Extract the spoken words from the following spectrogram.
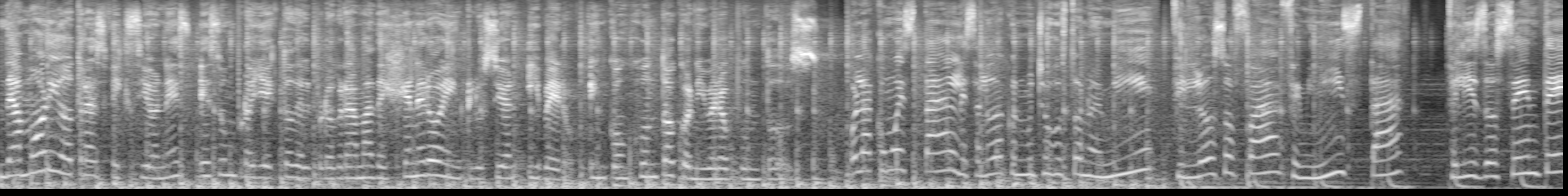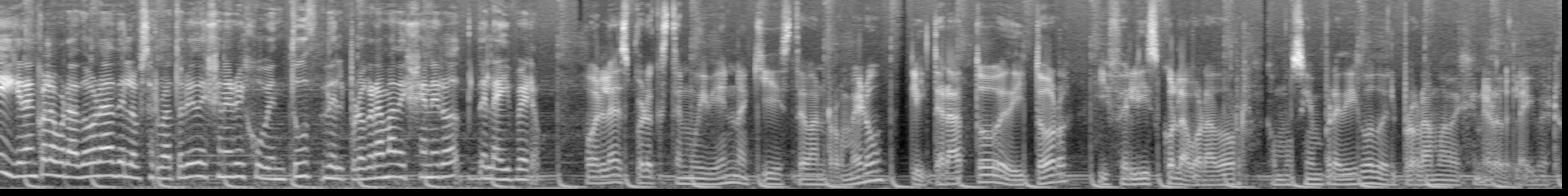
De Amor y otras ficciones es un proyecto del programa de género e inclusión Ibero, en conjunto con Ibero.2. Hola, ¿cómo están? Les saluda con mucho gusto Noemí, filósofa, feminista, feliz docente y gran colaboradora del Observatorio de Género y Juventud del programa de género de la Ibero. Hola, espero que estén muy bien. Aquí Esteban Romero, literato, editor y feliz colaborador, como siempre digo, del programa de género de la Ibero.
